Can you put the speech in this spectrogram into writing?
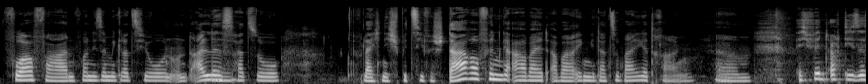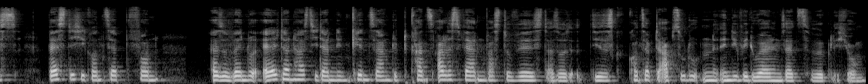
Vorfahren von dieser Migration und alles hat so vielleicht nicht spezifisch darauf hingearbeitet, aber irgendwie dazu beigetragen. Ähm, Ich finde auch dieses westliche Konzept von also wenn du Eltern hast, die dann dem Kind sagen, du kannst alles werden, was du willst, also dieses Konzept der absoluten individuellen Selbstverwirklichung,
